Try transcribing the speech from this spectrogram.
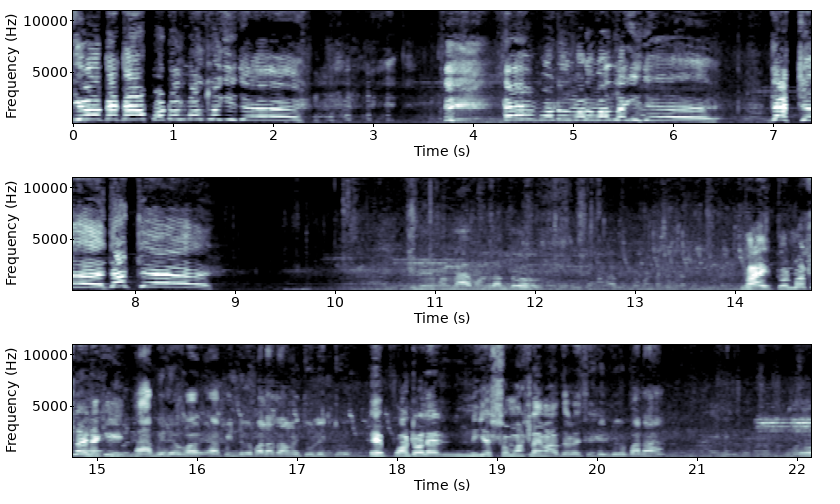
জিও কাকা পটল মাছ লাগিয়েছে। হ্যাঁ পটল বড় মাছ লাগিয়েছে। যাচ্ছে যাচ্ছে। বললাম তো। ভাই তোর মশলাই নাকি? হ্যাঁ ভিডিও কর। হ্যাঁ পিন্টুকে পাঠা তো আমি তুলি একটু। এ পটলের নিজস্ব মশলায় মাছ ধরেছে। পিন্টুকে পাঠা। ও!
